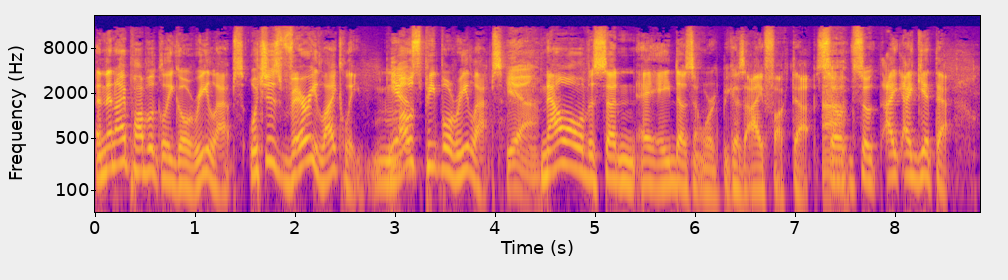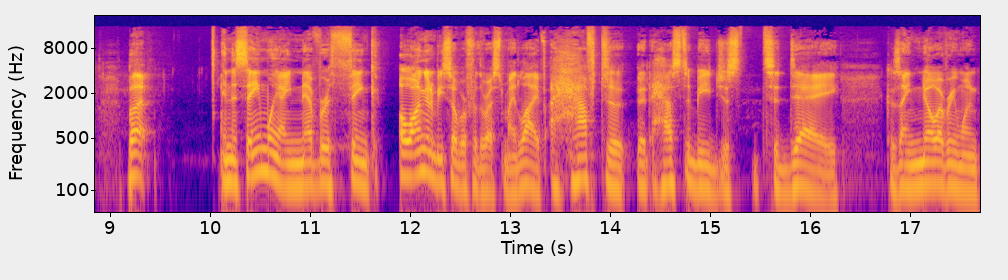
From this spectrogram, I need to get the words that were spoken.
and then I publicly go relapse, which is very likely. Yeah. Most people relapse. Yeah. Now all of a sudden AA doesn't work because I fucked up. So Uh-huh. so I, I get that. But in the same way, I never think, oh, I'm going to be sober for the rest of my life. I have to, it has to be just today because I know everyone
